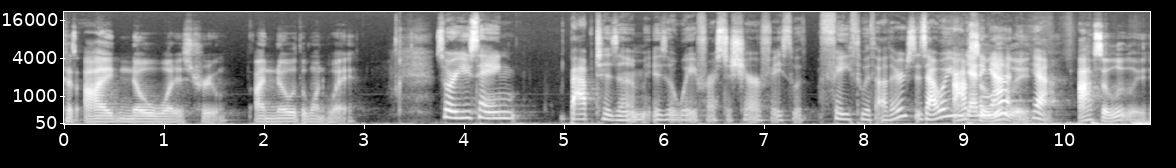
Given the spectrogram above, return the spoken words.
because I know what is true. I know the one way. So are you saying baptism is a way for us to share faith with faith with others? Is that what you're getting at? Absolutely. Yeah. Absolutely.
